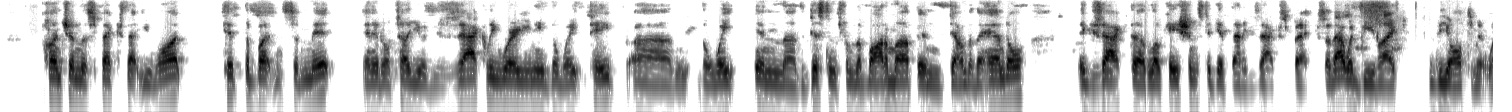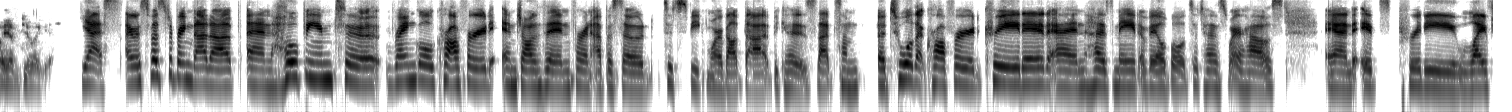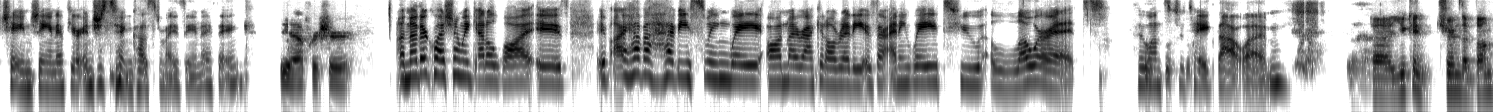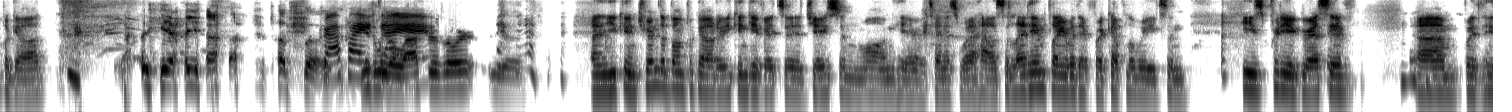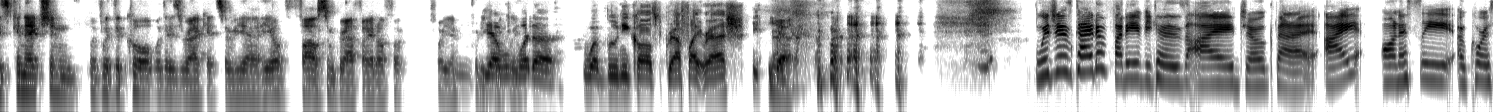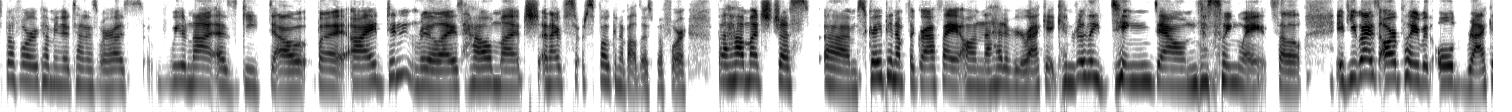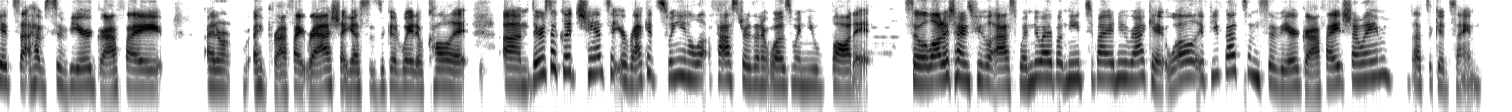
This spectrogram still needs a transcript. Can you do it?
punch in the specs that you want, hit the button submit, and it'll tell you exactly where you need the weight tape, um, the weight in the distance from the bottom up and down to the handle, exact uh, locations to get that exact spec. So that would be like the ultimate way of doing it. Yes, I was supposed to bring that up and hoping to wrangle Crawford and Jonathan for an episode to speak more about that because that's some a tool that Crawford created and has made available to Tennis Warehouse and it's pretty life-changing if you're interested in customizing, I think. Yeah, for sure. Another question we get a lot is if I have a heavy swing weight on my racket already, is there any way to lower it? Who wants to take that one? Uh, you can trim the bumper guard. yeah, yeah. That's the Graphite usually the last resort. Yeah. and you can trim the bumper guard or you can give it to Jason Wong here at Tennis Warehouse and let him play with it for a couple of weeks. And he's pretty aggressive um, with his connection with, with, the court with his racket. So yeah, he'll file some graphite off it for you. yeah, quickly. what uh, what Booney calls graphite rash. yeah. Which is kind of funny because I joke that I honestly, of course, before coming to Tennis Warehouse, we're not as geeked out, but I didn't realize how much, and I've spoken about this before, but how much just um, scraping up the graphite on the head of your racket can really ding down the swing weight. So if you guys are playing with old rackets that have severe graphite, I don't a graphite rash, I guess is a good way to call it. Um, there's a good chance that your racket's swinging a lot faster than it was when you bought it. So a lot of times people ask, when do I need to buy a new racket? Well, if you've got some severe graphite showing, that's a good sign.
